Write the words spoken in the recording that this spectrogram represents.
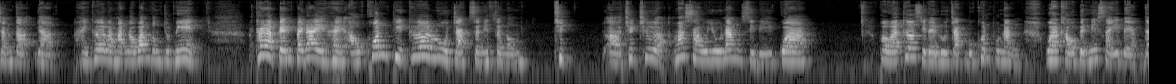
ฉันก็อยากให้เธอระมัดระวังตรงจุดนี้ ถ้าเป็นไปได้ให้เอาคนที่เธอรู้จักสนิทสนมชิดชิดเชื่อ มาเซาอยู่นำสิดีกว่า เพราะว่าเธอสิได้รู้จักบุคคลผู้นั้นว่าเขาเป็นนิสัยแบบใด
